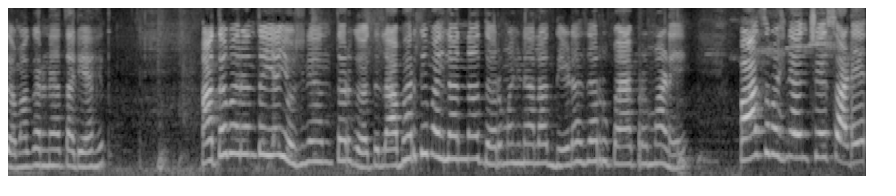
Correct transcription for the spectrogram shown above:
जमा करण्यात आले आहेत. आतापर्यंत या योजनेअंतर्गत लाभार्थी महिलांना दर महिन्याला दीड हजार रुपयाप्रमाणे पाच महिन्यांचे साडे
